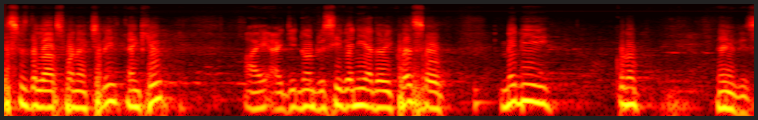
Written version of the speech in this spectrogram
this was the last one actually, thank you. I, I did not receive any other requests, so maybe, কোনো, there it is.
